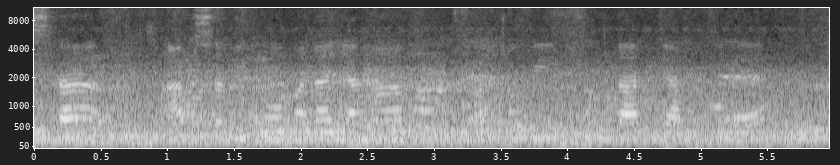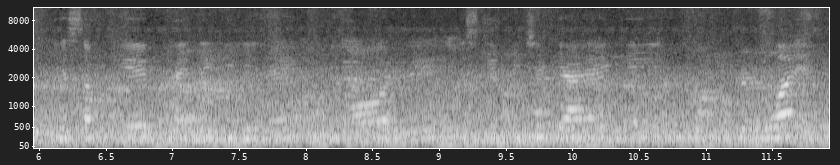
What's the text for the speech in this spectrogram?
इसका आप सभी को मना यहाँ और जो भी खुनदान कैंप है ये सबके फायदे के लिए है और इसके पीछे क्या है कि दुआएं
